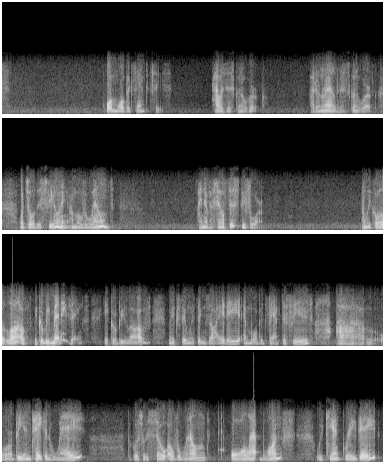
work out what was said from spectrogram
or morbid fantasies. How is this going to work? I don't know how this is going to work. What's all this feeling? I'm overwhelmed. I never felt this before. And we call it love. It could be many things. It could be love mixed in with anxiety and morbid fantasies, uh, or being taken away because we're so overwhelmed all at once. We can't gradate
